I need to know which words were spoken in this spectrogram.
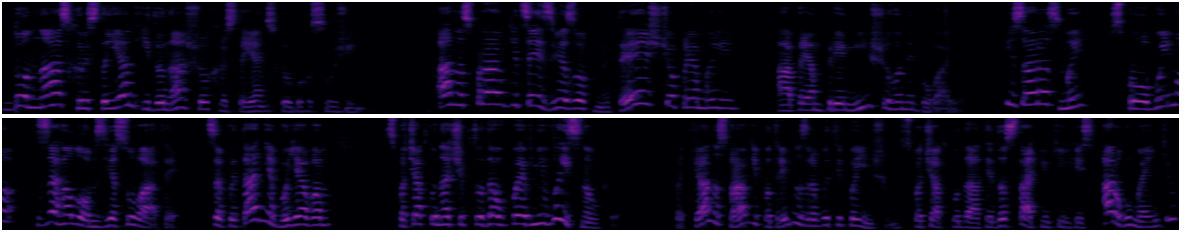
до нас, християн, і до нашого християнського богослужіння. А насправді цей зв'язок не те, що прямий, а прям прямішого не буває. І зараз ми спробуємо загалом з'ясувати це питання, бо я вам спочатку, начебто, дав певні висновки. Хоча насправді потрібно зробити по-іншому. Спочатку дати достатню кількість аргументів,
